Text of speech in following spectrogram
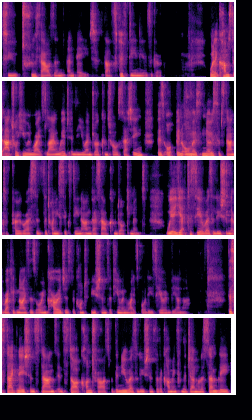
to 2008. That's 15 years ago. When it comes to actual human rights language in the UN drug control setting, there's been almost no substantive progress since the 2016 UNGAS outcome document. We are yet to see a resolution that recognizes or encourages the contributions of human rights bodies here in Vienna. This stagnation stands in stark contrast with the new resolutions that are coming from the General Assembly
